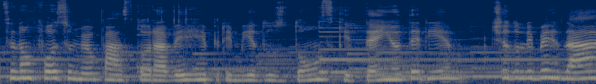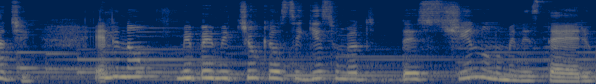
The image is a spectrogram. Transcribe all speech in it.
se não fosse o meu pastor haver reprimido os dons que tenho, eu teria tido liberdade. Ele não me permitiu que eu seguisse o meu destino no ministério.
